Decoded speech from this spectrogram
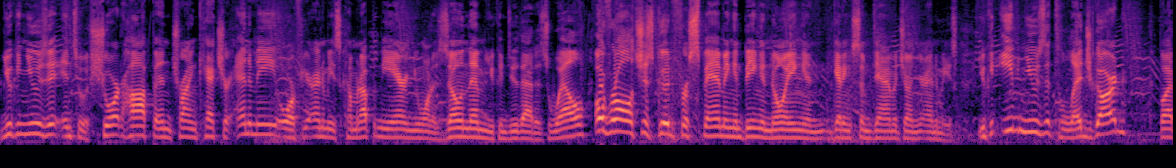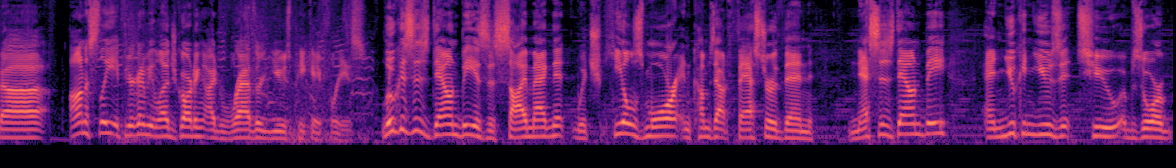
you can use it into a short hop and try and catch your enemy, or if your enemy is coming up in the air and you want to zone them, you can do that as well. Overall, it's just good for spamming and being annoying and getting some damage on your enemies. You can even use it to ledge guard, but uh, honestly, if you're going to be ledge guarding, I'd rather use PK Freeze. Lucas's down B is a Psi Magnet, which heals more and comes out faster than Ness's down B, and you can use it to absorb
